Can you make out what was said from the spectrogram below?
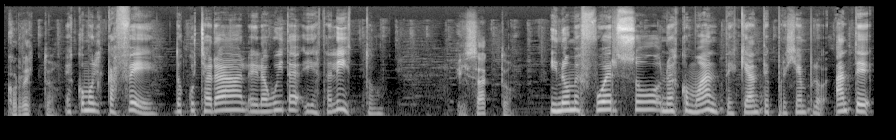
Correcto. Es como el café, dos cucharadas, el agüita y está listo. Exacto. y no me esfuerzo, no es como antes, que antes, por ejemplo, antes,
